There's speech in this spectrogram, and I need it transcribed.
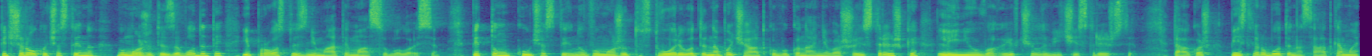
Під широку частину ви можете заводити і просто знімати масу волосся. Під тонку частину ви можете створювати на початку виконання вашої стрижки лінію ваги в чоловічій стрижці. Також після роботи насадками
